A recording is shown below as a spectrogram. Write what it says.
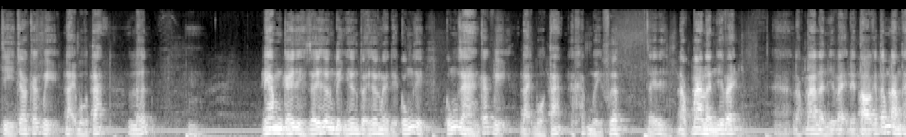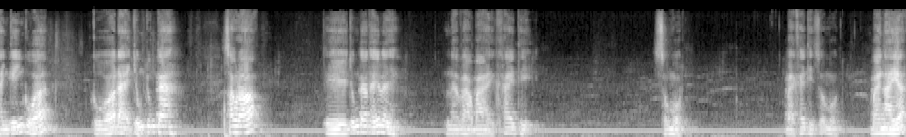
Chỉ cho các vị đại Bồ Tát lớn. Đem cái gì? Giới hương, định hương, tuệ hương này để cúng gì? Cúng giàng các vị đại Bồ Tát ở khắp mười phương. Đấy thì đọc ba lần như vậy à, đọc ba lần như vậy để tỏ cái tấm lòng thành kính của của đại chúng chúng ta. Sau đó thì chúng ta thấy là là vào bài khai thị số 1 bài khai thị số 1 bài này á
